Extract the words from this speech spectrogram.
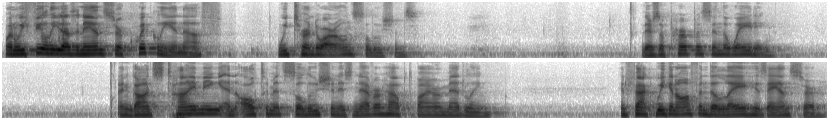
when we feel He doesn't answer quickly enough, we turn to our own solutions. There's a purpose in the waiting. And God's timing and ultimate solution is never helped by our meddling. In fact, we can often delay His answer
